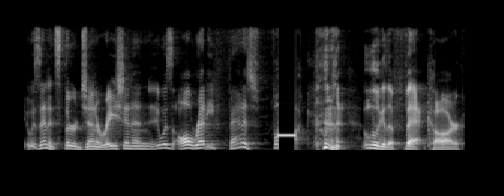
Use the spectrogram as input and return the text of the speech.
it was in its third generation, and it was already fat as fuck. Look at the fat car.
